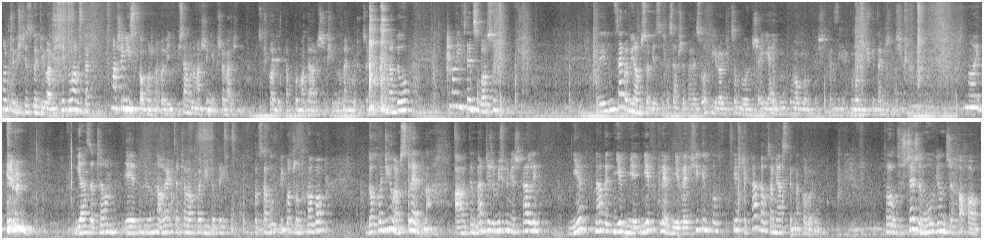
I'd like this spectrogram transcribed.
No oczywiście zgodziłam się. Byłam tak maszynistką, można powiedzieć. Pisałam na maszynie przeważnie. Cośkolwiek tam pomagałam jeszcze księgowemu, czy coś trzeba było. No i w ten sposób zarobiłam sobie zawsze parę złotych i rodzicom było lżej. Ja im pomogłam też, tak jak mogliśmy tak żyć. No i ja zaczęłam, e, no jak zaczęłam chodzić do tej podstawówki początkowo, dochodziłam z Klewna, a tym bardziej, że myśmy mieszkali nie, nawet nie w, nie w Klewnie we wsi, tylko jeszcze kawał za miastem na Kolonie. To szczerze mówiąc, że ho, ho,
